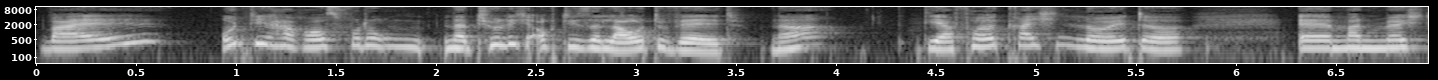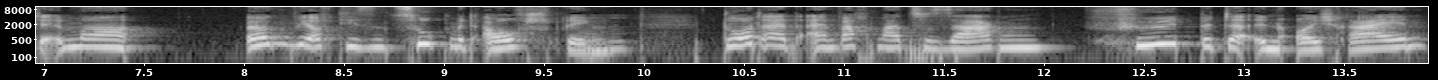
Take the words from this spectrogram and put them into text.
weil und die Herausforderung natürlich auch diese laute Welt, ne? Die erfolgreichen Leute, äh, man möchte immer irgendwie auf diesen Zug mit aufspringen. Mhm. Dort halt einfach mal zu sagen, fühlt bitte in euch rein,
